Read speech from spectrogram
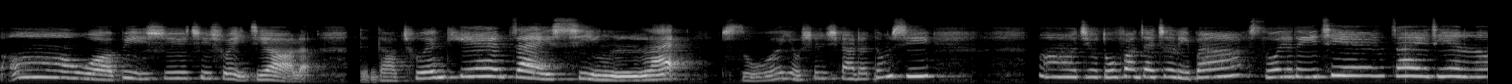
哦，我必须去睡觉了。等到春天再醒来，所有剩下的东西，啊，就都放在这里吧。所有的一切，再见了，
